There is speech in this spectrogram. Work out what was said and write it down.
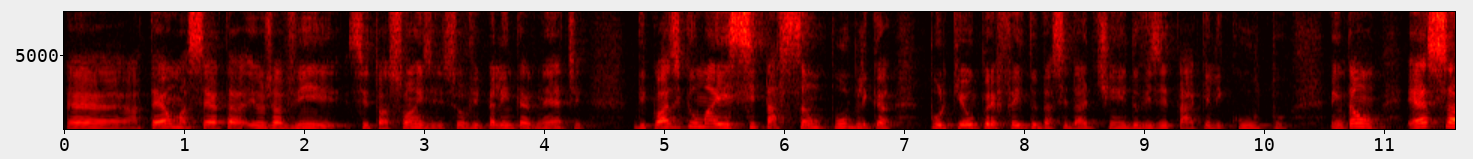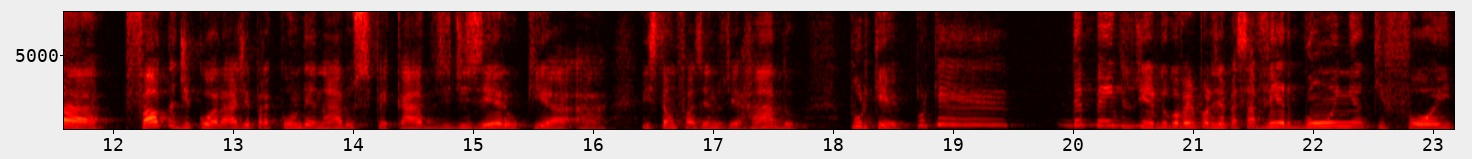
é, até uma certa. Eu já vi situações, isso eu vi pela internet, de quase que uma excitação pública, porque o prefeito da cidade tinha ido visitar aquele culto. Então, essa falta de coragem para condenar os pecados e dizer o que a, a, estão fazendo de errado, por quê? Porque depende do dinheiro do governo. Por exemplo, essa vergonha que foi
